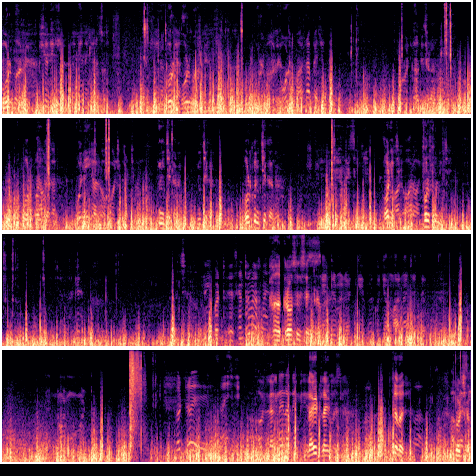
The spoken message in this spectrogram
बोल्ड मार पीछे देखिए लगे ना यार उसको देखिए ना बोल्ड बोल्ड मार ले। मार ले। मारना पहले। आगे चढ़ा। बोल्ड मार वो नहीं। गोली नीचे कर नीचे कर। बोल्ड को नीचे करना। नीचे हाँ, ऐसे ही है। और नीचे। और- और फुल फुल नीचे। अच्छा नहीं बट सेंटर में रखना है? हाँ क्रॉस इज़ सेंटर सेंटर में रख के बिल्कुल जहाँ मारना चाहते हो नो मूवमेंट गुड साईं। अब लगने ना दे मेरी। राइट राइट चलो जी। Good shot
